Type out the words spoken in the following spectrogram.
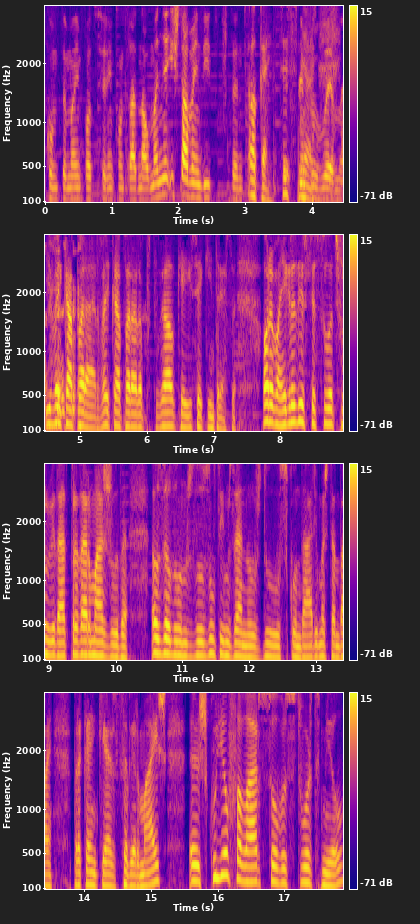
como também pode ser encontrado na Alemanha, e está bem dito, portanto. Ok, sim senhor. Sem problema. E vem cá parar, vem cá parar a Portugal, que é isso é que interessa. Ora bem, agradeço-te a sua disponibilidade para dar uma ajuda aos alunos dos últimos anos do secundário, mas também para quem quer saber mais. Eh, escolheu falar sobre Stuart Mill,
